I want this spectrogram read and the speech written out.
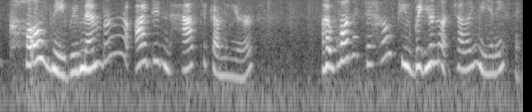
You called me, remember? I didn't have to come here. I wanted to help you, but you're not telling me anything.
